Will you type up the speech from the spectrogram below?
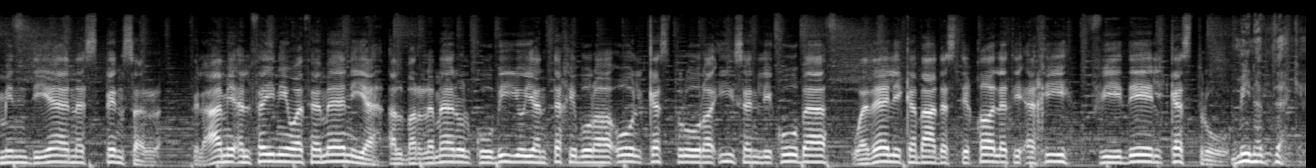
من ديانا سبنسر. في العام 2008 البرلمان الكوبي ينتخب راؤول كاسترو رئيسا لكوبا وذلك بعد استقالة أخيه فيديل كاسترو. من الذاكرة.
